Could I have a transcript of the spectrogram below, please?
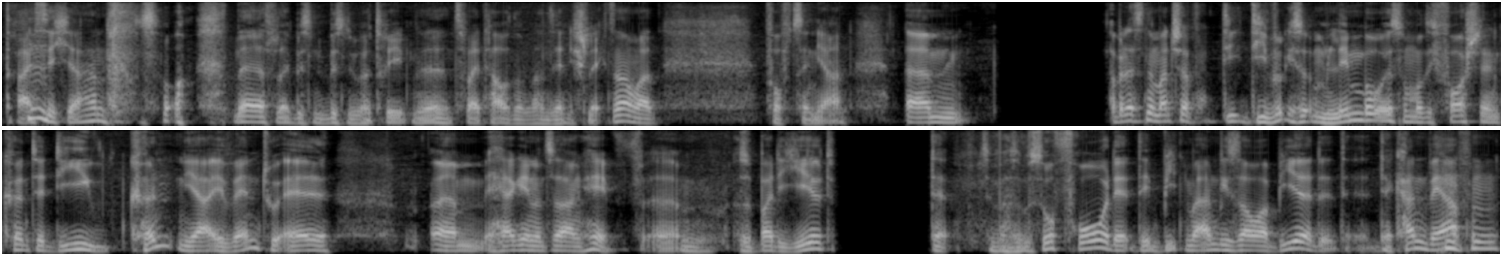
30 hm. Jahren. So, naja, das ist vielleicht ein bisschen, ein bisschen übertrieben. Ne? 2000 waren sie ja nicht schlecht. Sagen wir mal 15 Jahren. Ähm, aber das ist eine Mannschaft, die, die wirklich so im Limbo ist, wo man sich vorstellen könnte, die könnten ja eventuell ähm, hergehen und sagen, hey, ähm, also Buddy Yield, der sind wir so froh, der, den bieten wir an wie sauer Bier, der, der kann werfen,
